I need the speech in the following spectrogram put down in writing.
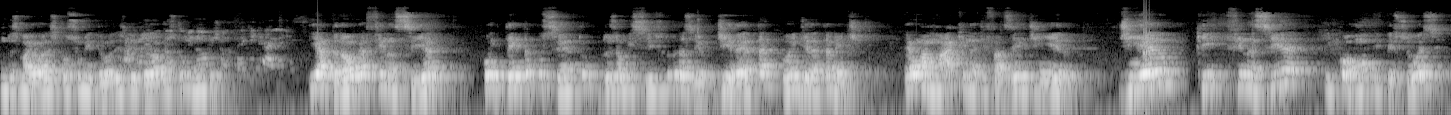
um dos maiores consumidores de drogas do mundo. E a droga financia 80% dos homicídios do Brasil, direta ou indiretamente. É uma máquina de fazer dinheiro. Dinheiro que financia e corrompe pessoas,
